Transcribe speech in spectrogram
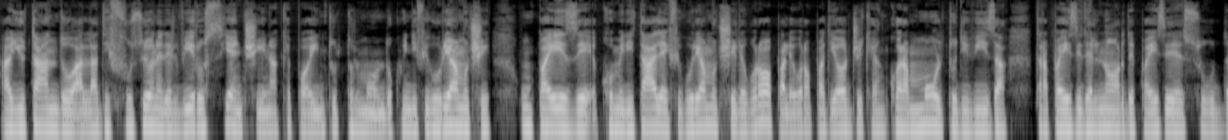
aiutando alla diffusione del virus sia in Cina che poi in tutto il mondo. Quindi figuriamoci un paese come l'Italia e figuriamoci l'Europa, l'Europa di oggi che è ancora molto divisa tra paesi del nord e paesi del sud,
